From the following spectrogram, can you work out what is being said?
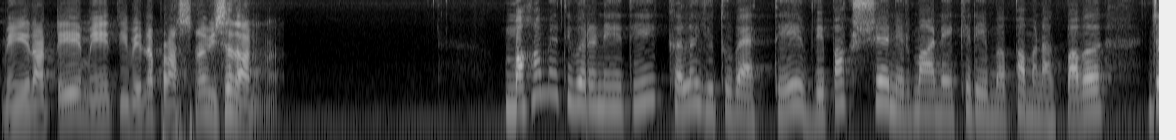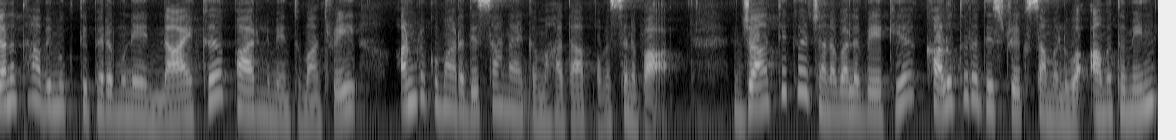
මේ රටේ මේ තිබෙන ප්‍රශ්න විසඳන්න. මහමැතිවරණයේදී කළ යුතුව ඇත්තේ විපක්ෂය නිර්මාණය කිරීම පමණක් බව ජනතා විමුක්ති පෙරමුණේ නායක පාර්ලිමේන්තු මන්ත්‍රී අනුරකුමාර දිසානායක මහතා පවසනවා. ජාතික ජනබලවේගය කළුතර දිස්ත්‍රික් සමළුව අමතමින්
